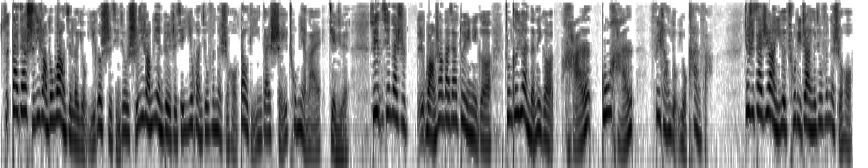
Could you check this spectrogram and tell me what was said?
所以大家实际上都忘记了有一个事情，就是实际上面对这些医患纠纷的时候，到底应该谁出面来解决？所以现在是网上大家对那个中科院的那个函公函非常有有看法，就是在这样一个处理这样一个纠纷的时候，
